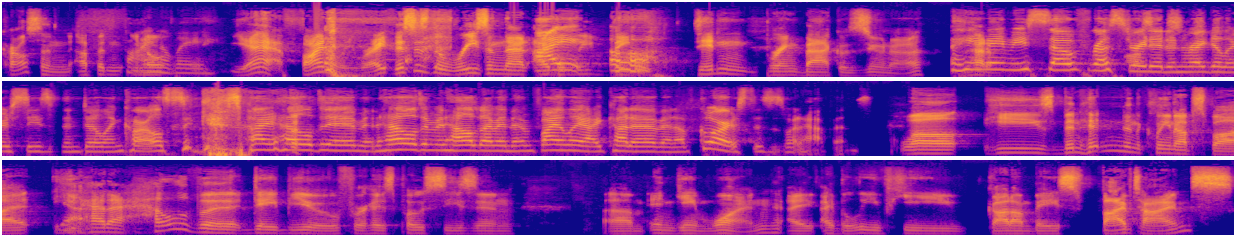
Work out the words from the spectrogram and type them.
Carlson up in finally. You know, yeah, finally, right? this is the reason that I, I believe they. Didn't bring back Ozuna. He made me so frustrated awesome in regular season, Dylan Carlson, because I held him and held him and held him, and then finally I cut him, and of course, this is what happens. Well, he's been hitting in the cleanup spot. Yeah. He had a hell of a debut for his postseason um, in Game One. I, I believe he got on base five times.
